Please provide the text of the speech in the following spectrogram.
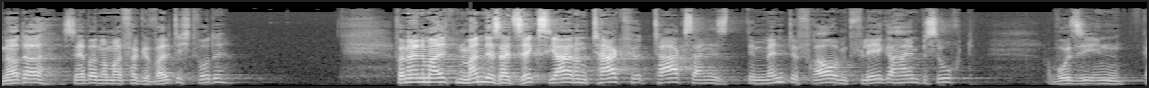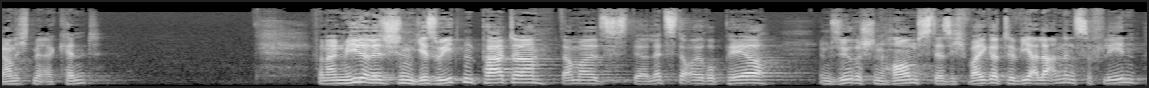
Mörder selber nochmal vergewaltigt wurde? Von einem alten Mann, der seit sechs Jahren Tag für Tag seine demente Frau im Pflegeheim besucht, obwohl sie ihn gar nicht mehr erkennt? Von einem niederländischen Jesuitenpater, damals der letzte Europäer im syrischen Homs, der sich weigerte, wie alle anderen zu fliehen,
